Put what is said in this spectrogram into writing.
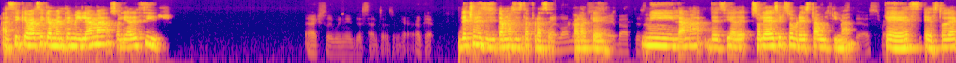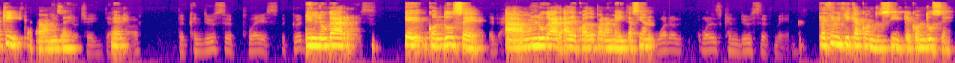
Así que básicamente mi lama solía decir, de hecho necesitamos esta frase para que mi lama decía de- solía decir sobre esta última, que es esto de aquí, que acabamos de ver. El lugar que conduce a un lugar adecuado para meditación. ¿Qué significa conducir, que conduce?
